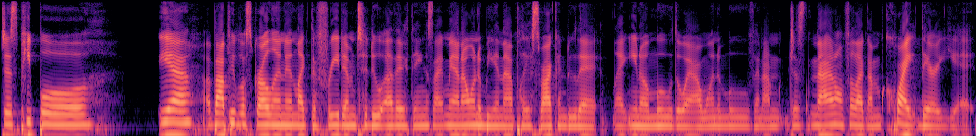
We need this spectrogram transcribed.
just people, yeah, about people scrolling and like the freedom to do other things. Like, man, I want to be in that place where I can do that, like, you know, move the way I want to move. And I'm just, I don't feel like I'm quite there yet.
